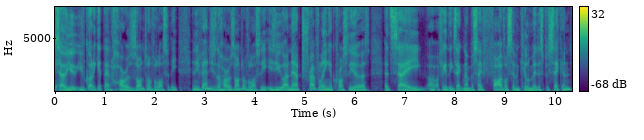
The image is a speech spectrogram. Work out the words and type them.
So you, you've got to get that horizontal velocity. And the advantage of the horizontal velocity is you are now travelling across the Earth at, say, I I forget the exact number, say five or seven kilometres per second,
